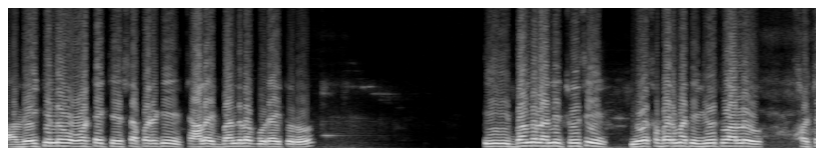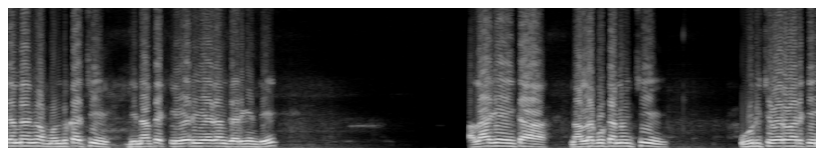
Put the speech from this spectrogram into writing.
ఆ వెహికల్ ఓవర్టేక్ చేసేటప్పటికి చాలా ఇబ్బందులకు గురవుతున్నారు ఈ ఇబ్బందులన్నీ చూసి యువ సబర్మతి యూత్ వాళ్ళు స్వచ్ఛందంగా ముందుకొచ్చి దీనంతా క్లియర్ చేయడం జరిగింది. అలాగే ఇంకా నల్లగుట్ట నుంచి ఊరి చివరి వరకు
